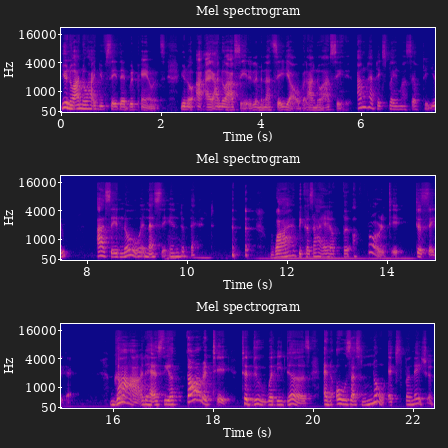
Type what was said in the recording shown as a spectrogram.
You know, I know how you've said that with parents. You know, I, I know I've said it. Let me not say y'all, but I know I've said it. I don't have to explain myself to you. I said no, and that's the end of that. Why? Because I have the authority to say that. God has the authority to do what he does and owes us no explanation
